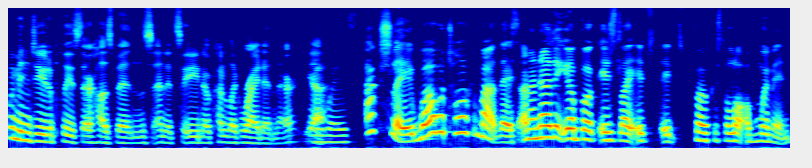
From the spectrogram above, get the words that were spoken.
women do to please their husbands, and it's you know kind of like right in there. Yeah. Always. Actually, while we're talking about this, and I know that your book is like it's it's focused a lot on women.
